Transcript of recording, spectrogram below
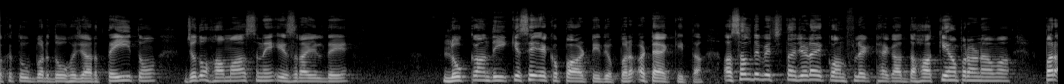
ਅਕਤੂਬਰ 2023 ਤੋਂ, ਜਦੋਂ ਹਮਾਸ ਨੇ ਇਜ਼ਰਾਈਲ ਦੇ ਲੋਕਾਂ ਦੀ ਕਿਸੇ ਇੱਕ ਪਾਰਟੀ ਦੇ ਉੱਪਰ ਅਟੈਕ ਕੀਤਾ। ਅਸਲ ਦੇ ਵਿੱਚ ਤਾਂ ਜਿਹੜਾ ਇਹ ਕਨਫਲਿਕਟ ਹੈਗਾ ਦਹਾਕਿਆਂ ਪੁਰਾਣਾ ਵਾ ਪਰ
